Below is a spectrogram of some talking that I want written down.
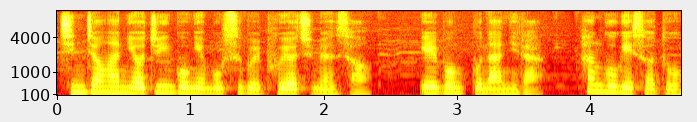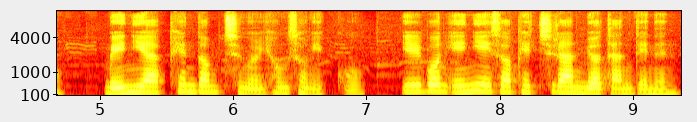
진정한 여주인공의 모습을 보여주면서 일본뿐 아니라 한국에서도 매니아 팬덤층을 형성했고 일본 애니에서 배출한 몇 안 되는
